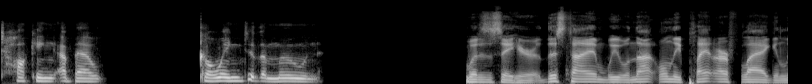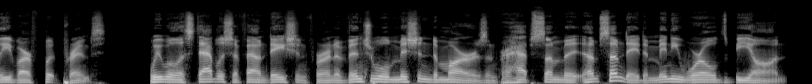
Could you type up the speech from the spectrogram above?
talking about going to the moon. What does it say here? This time we will not only plant our flag and leave our footprint, we will establish a foundation for an eventual mission to Mars and perhaps someday, um, someday to many worlds beyond.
